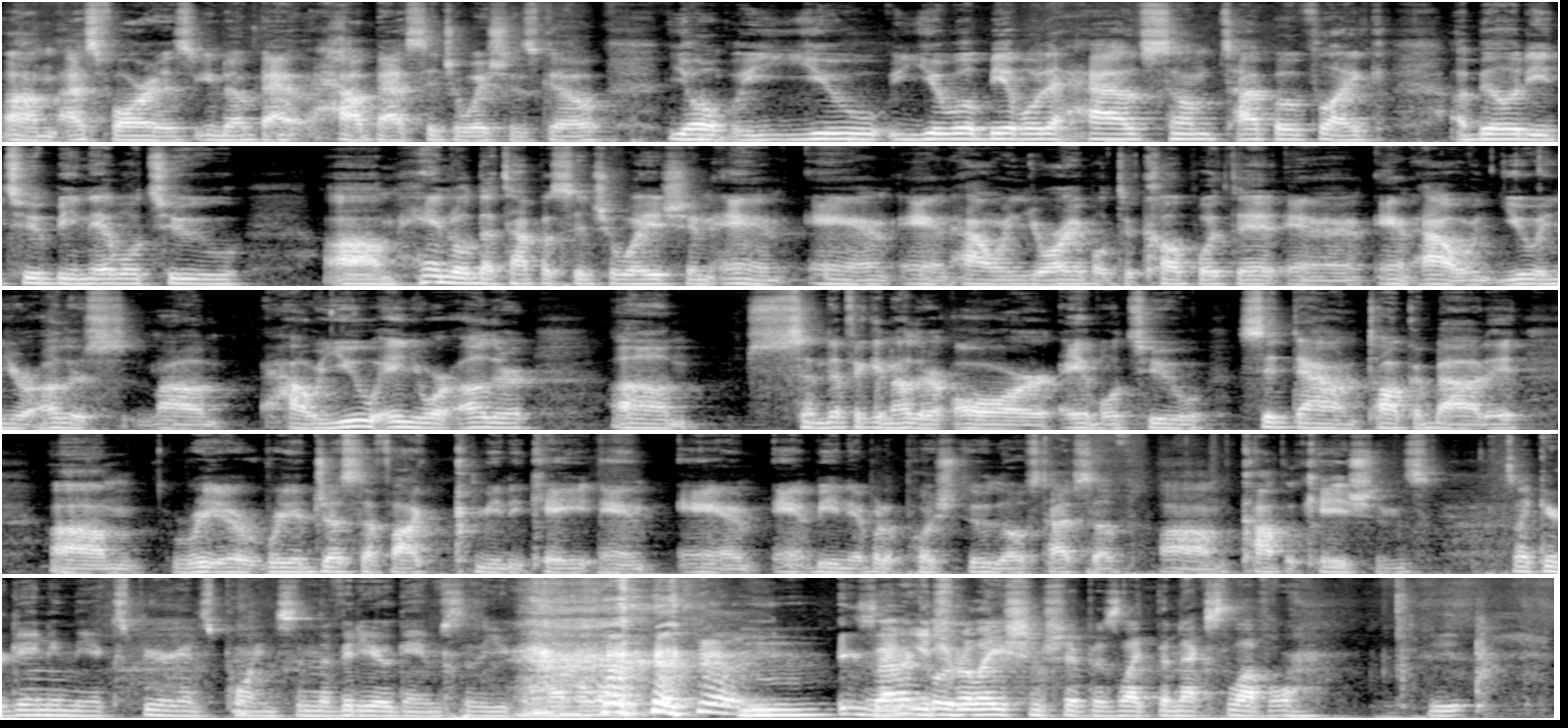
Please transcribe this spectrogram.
um, as far as you know bad, how bad situations go you'll you you will be able to have some type of like ability to being able to um, handle that type of situation and and and how you're able to cope with it and and how you and your others um, how you and your other um, significant other are able to sit down, talk about it, um, re- readjustify, communicate, and and and being able to push through those types of um, complications. It's like you're gaining the experience points in the video game so that you can level up. mm-hmm. Exactly. each relationship is like the next level.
